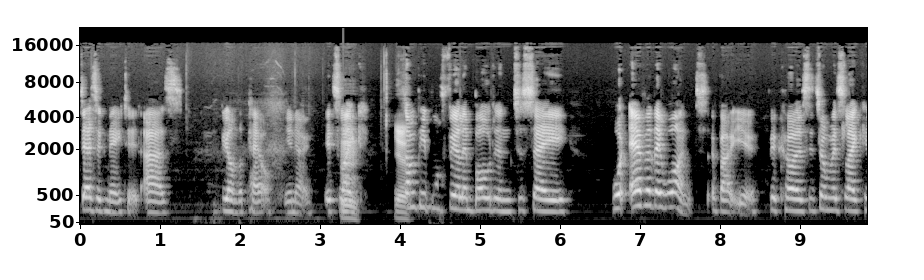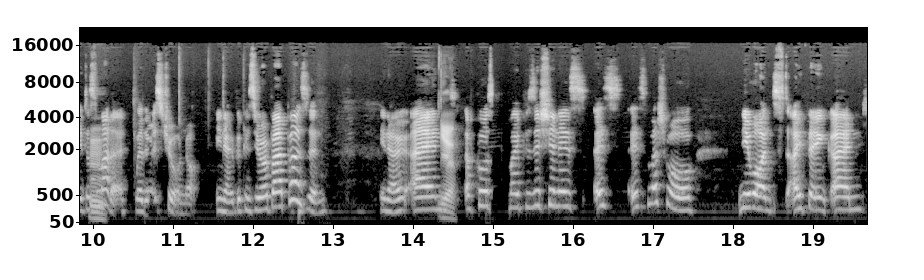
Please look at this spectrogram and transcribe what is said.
designated as beyond the pale, you know. It's mm. like yeah. some people feel emboldened to say whatever they want about you because it's almost like it doesn't mm. matter whether it's true or not, you know, because you're a bad person, you know. And yeah. of course, my position is is is much more nuanced, I think, and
